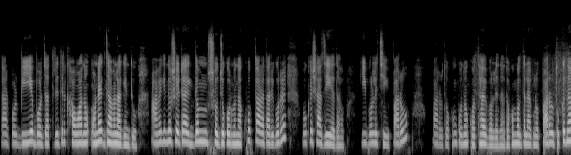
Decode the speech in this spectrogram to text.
তারপর বিয়ে, বরযাত্রীদের খাওয়ানো অনেক ঝামেলা কিন্তু। আমি কিন্তু সেটা একদম সহ্য করব না। খুব তাড়াতাড়ি করে ওকে সাজিয়ে দাও।" কি বলেছি, "পারু?" পারু তখন কোনো কথাই বলে না। তখন বলতে লাগল, পারো তোকে না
